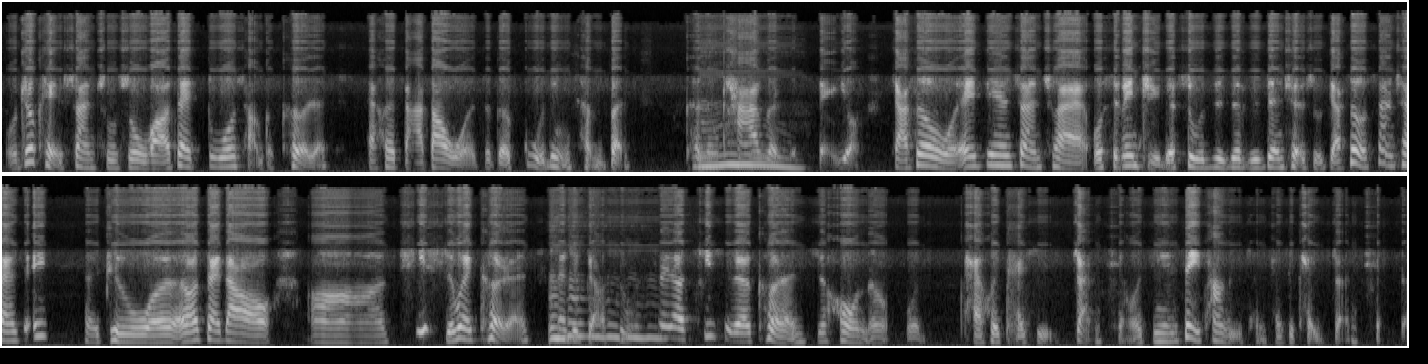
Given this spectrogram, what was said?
我就可以算出说，我要载多少个客人才会达到我这个固定成本可能 cover 的费用。假设我哎今天算出来，我随便举一个数字，这不是正确数。假设我算出来是哎，譬如我要再到呃七十位客人，那就表示我再到七十位客人之后呢，我才会开始赚钱。我今天这一趟旅程才是开始赚钱的。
